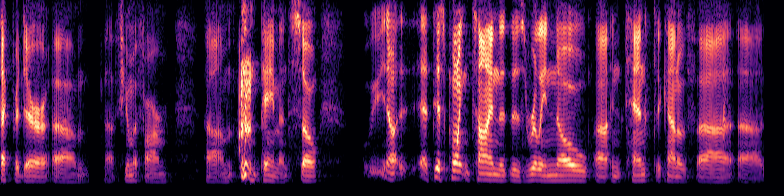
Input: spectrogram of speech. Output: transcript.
TECFIDERA um, uh, Fumapharm um, payments. So you know, at this point in time, there's really no intent to kind of,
